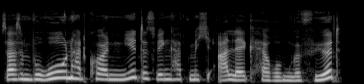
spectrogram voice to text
saß im Büro und hat koordiniert. Deswegen hat mich Alec herumgeführt.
